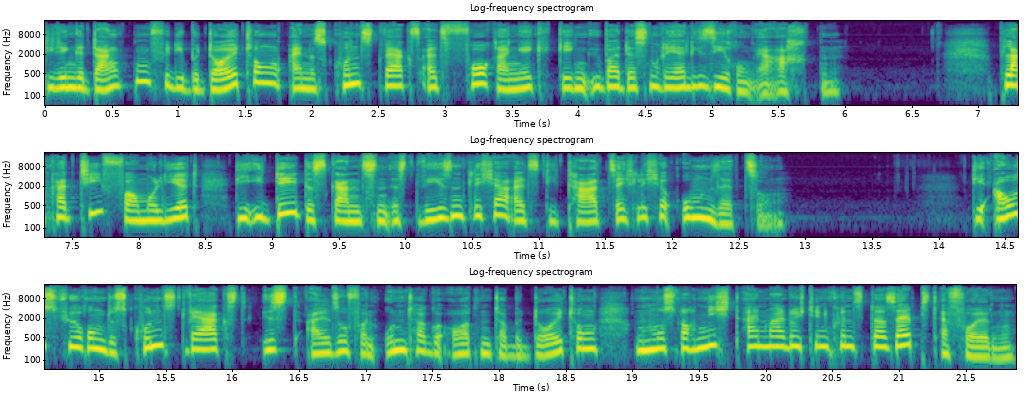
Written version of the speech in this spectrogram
die den Gedanken für die Bedeutung eines Kunstwerks als vorrangig gegenüber dessen Realisierung erachten. Plakativ formuliert, die Idee des Ganzen ist wesentlicher als die tatsächliche Umsetzung. Die Ausführung des Kunstwerks ist also von untergeordneter Bedeutung und muss noch nicht einmal durch den Künstler selbst erfolgen.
